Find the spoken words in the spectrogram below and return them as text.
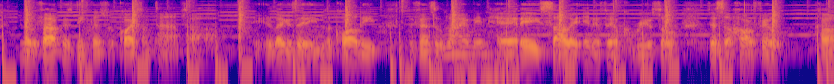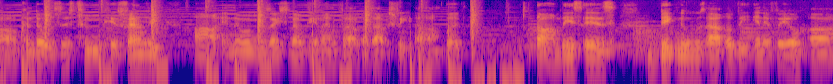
you know the Falcons' defense for quite some time. Uh, like I said, he was a quality defensive lineman, had a solid NFL career. So just a heartfelt uh, condolences to his family uh, and the organization of the Atlanta Falcons, obviously. Uh, but um, this is big news out of the NFL. Uh,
